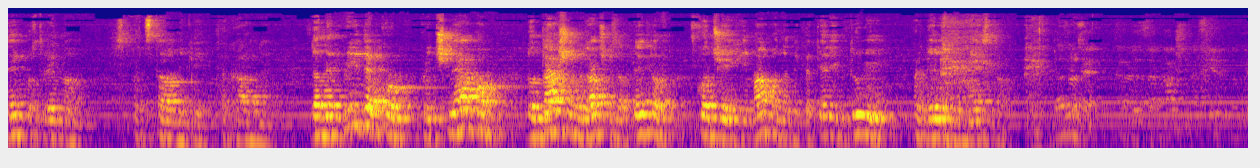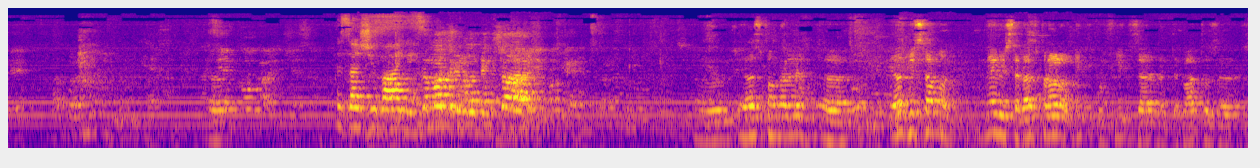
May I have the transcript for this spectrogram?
neposredno s predstavniki takarne. Da ne pride, ko pričnemo do takšno drugačnih zapletov, kot že jih imamo na nekaterih drugih predeljih v mesto. Za živali. Samo trenutek, sorry. Jaz, pa, jaz bi samo, ne bi se razpravljal za debato z, z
